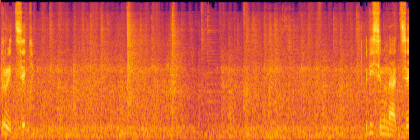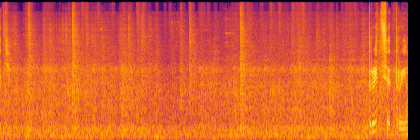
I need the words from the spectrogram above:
Тридцять. Вісімнадцять. Тридцять три.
